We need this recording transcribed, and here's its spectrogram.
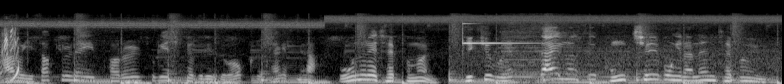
바로 이 서큘레이터를 소개시켜 드리도록 그렇게 하겠습니다. 오늘의 제품은 빅큐브의 사일런스 070이라는 제품입니다.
